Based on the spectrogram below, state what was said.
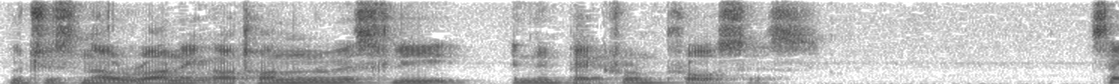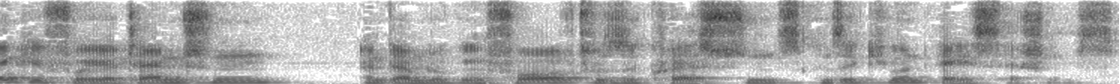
which is now running autonomously in a background process. Thank you for your attention, and I'm looking forward to the questions in the Q&A sessions.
